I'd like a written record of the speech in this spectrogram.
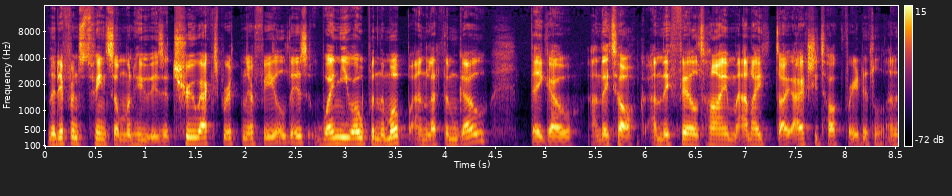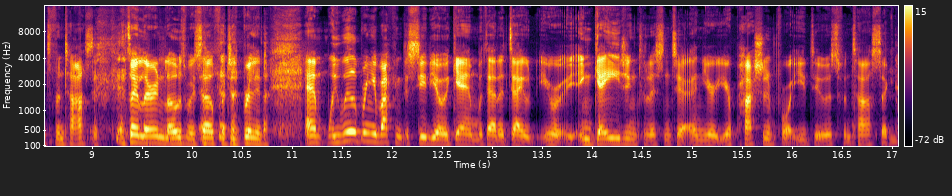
The difference between someone who is a true expert in their field is when you open them up and let them go, they go and they talk and they fill time. And I, I actually talk very little, and it's fantastic. so I learn loads myself, which is brilliant. Um, we will bring you back into studio again, without a doubt. You're engaging to listen to, and your your passion for what you do is fantastic. Mm.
